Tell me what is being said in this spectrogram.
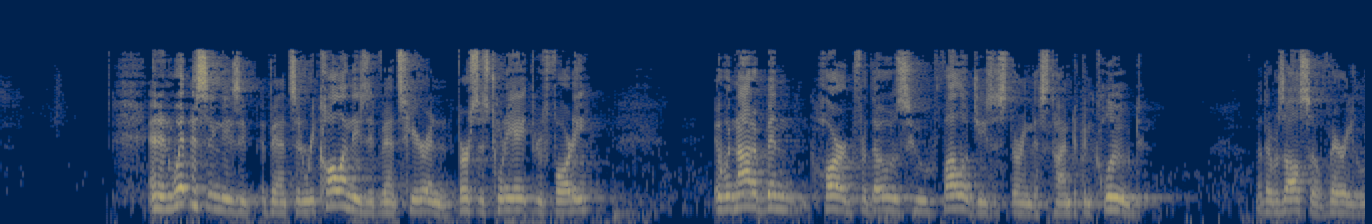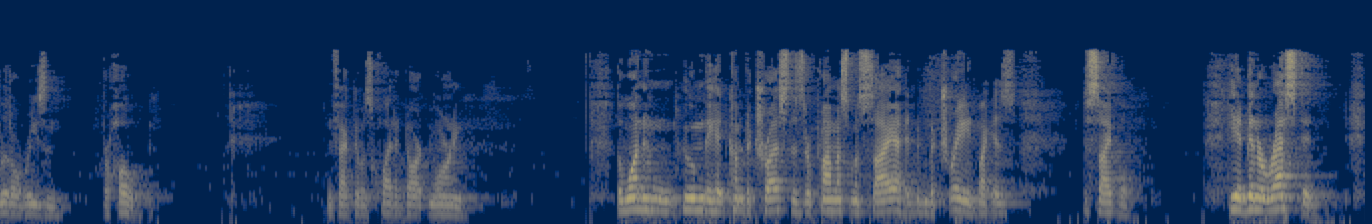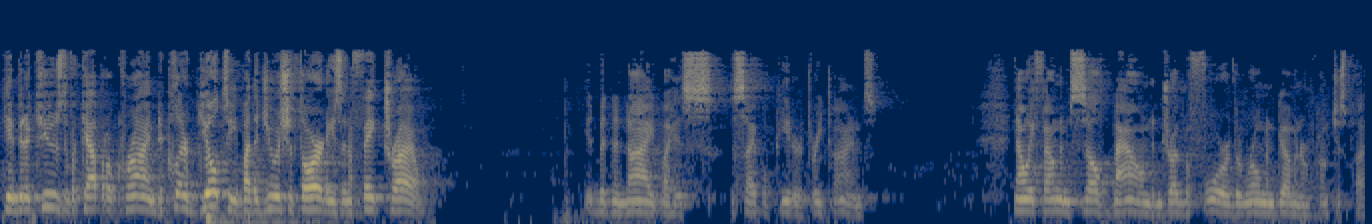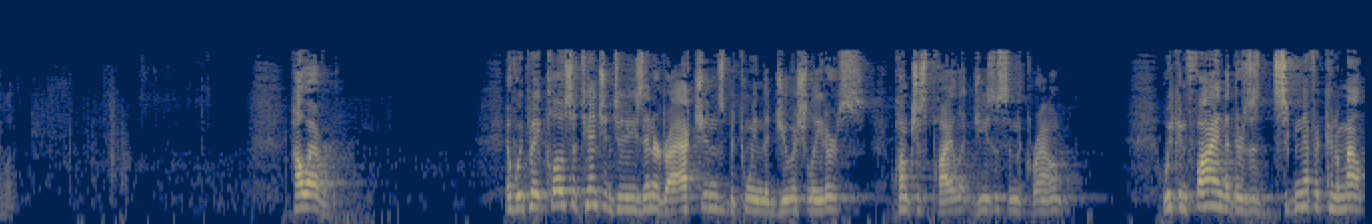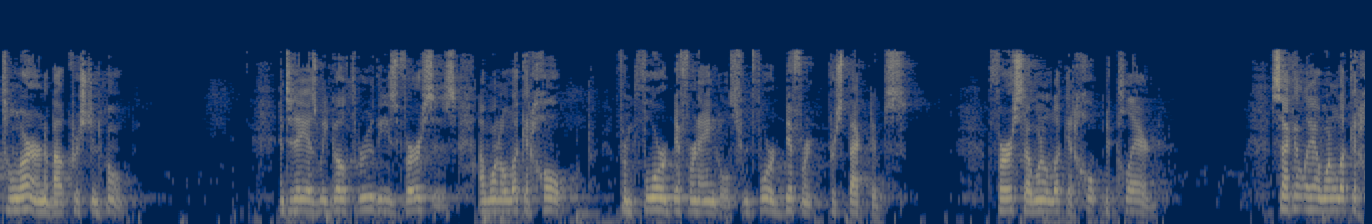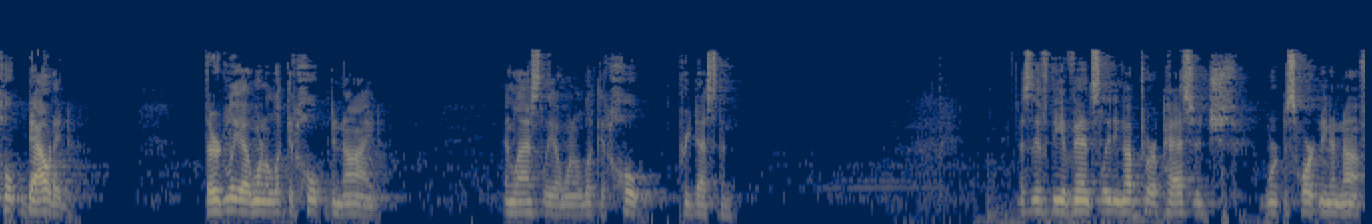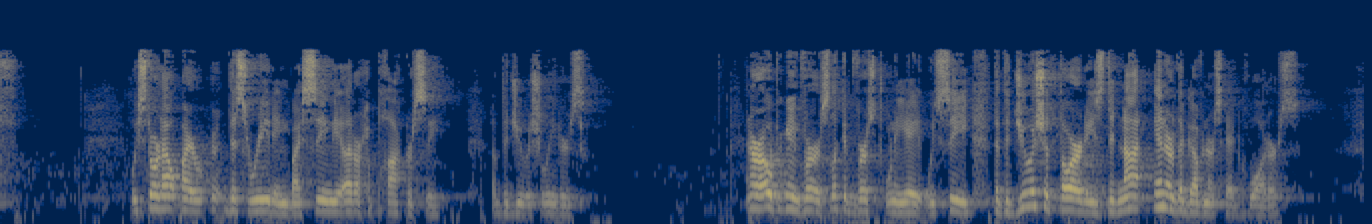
And in witnessing these events and recalling these events here in verses 28 through 40, it would not have been hard for those who followed Jesus during this time to conclude that there was also very little reason for hope. In fact, it was quite a dark morning. The one whom they had come to trust as their promised Messiah had been betrayed by his disciple. He had been arrested. He had been accused of a capital crime, declared guilty by the Jewish authorities in a fake trial. He had been denied by his disciple Peter three times. Now he found himself bound and dragged before the Roman governor, Pontius Pilate. However, if we pay close attention to these interactions between the Jewish leaders, Pontius Pilate, Jesus, and the crowd, we can find that there's a significant amount to learn about Christian hope. And today, as we go through these verses, I want to look at hope from four different angles, from four different perspectives. First, I want to look at hope declared. Secondly, I want to look at hope doubted. Thirdly, I want to look at hope denied. And lastly, I want to look at hope predestined. as if the events leading up to our passage weren't disheartening enough. We start out by this reading by seeing the utter hypocrisy of the Jewish leaders. In our opening verse, look at verse 28. We see that the Jewish authorities did not enter the governor's headquarters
